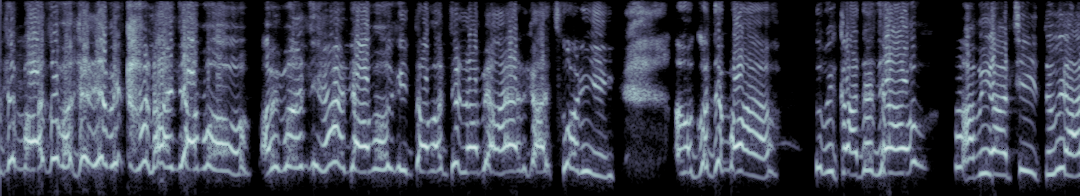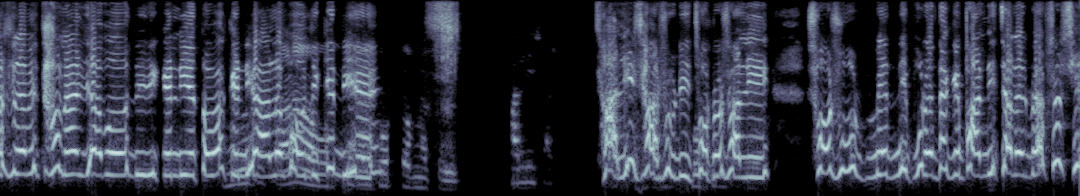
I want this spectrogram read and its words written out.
বলছে মা তোমাকে নিয়ে আমি থানায় যাব। আমি বলছি হ্যাঁ যাব কিন্তু আমার ছেলে আমি আয়ার কাজ করি। আমার বলছে মা তুমি কাজে যাও আমি আছি তুমি আসলে আমি থানায় যাব দিদিকে নিয়ে তোমাকে নিয়ে আলো বৌদিকে নিয়ে। শালি শাশুড়ি। ছোট শালি শ্বশুর মেদিনীপুরে থেকে ফার্নিচারের ব্যবসা সে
